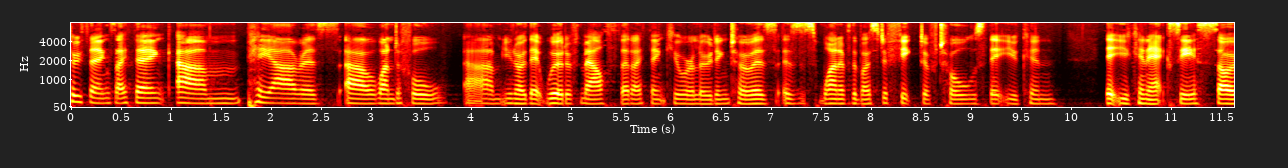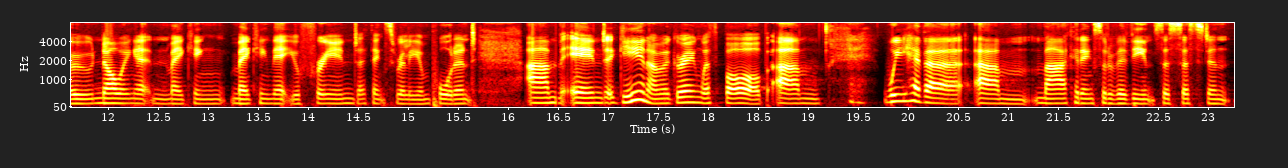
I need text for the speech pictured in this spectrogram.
two things. I think um, PR is uh, wonderful. Um, you know that word of mouth that I think you're alluding to is is one of the most effective tools that you can that you can access. So knowing it and making making that your friend, I think, is really important. Um, and again, I'm agreeing with Bob. Um, we have a um, marketing sort of events assistant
